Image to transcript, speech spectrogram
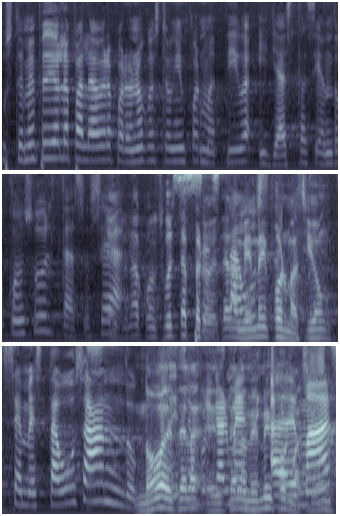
Usted me pidió la palabra para una cuestión informativa y ya está haciendo consultas, o sea... Es una consulta, pero es de la misma información. Se me está usando. No, es de la- es de la misma información. Además,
